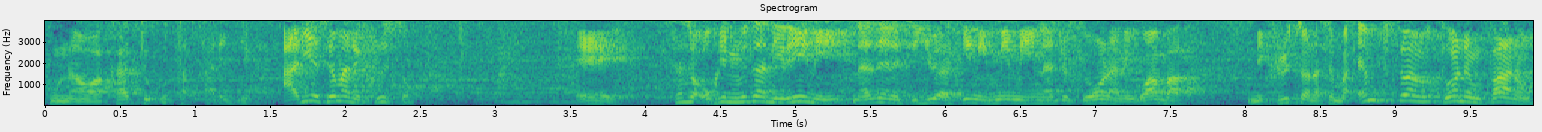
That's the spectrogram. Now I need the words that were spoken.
kuna wakati utafarijika. Aliyesema ni Kristo. Eh, sasa ukiniuliza ni lini naweza nisijue lakini mimi ninachokiona ni kwamba ni Kristo anasema. Hem tuone mfano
